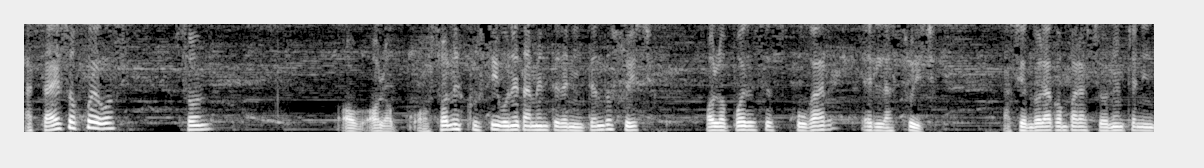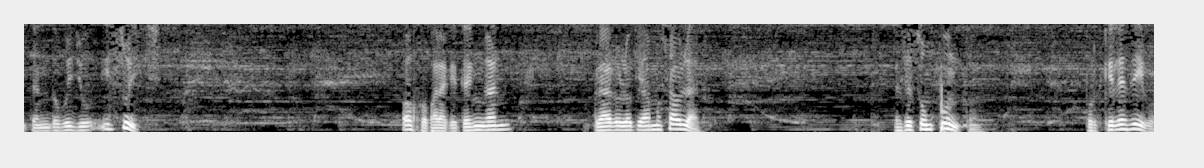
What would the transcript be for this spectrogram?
hasta esos juegos son o, son exclusivos netamente de Nintendo Switch o lo puedes jugar en la Switch, haciendo la comparación entre Nintendo Wii U y Switch. Ojo, para que tengan claro lo que vamos a hablar. Ese es un punto. ¿Por qué les digo?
